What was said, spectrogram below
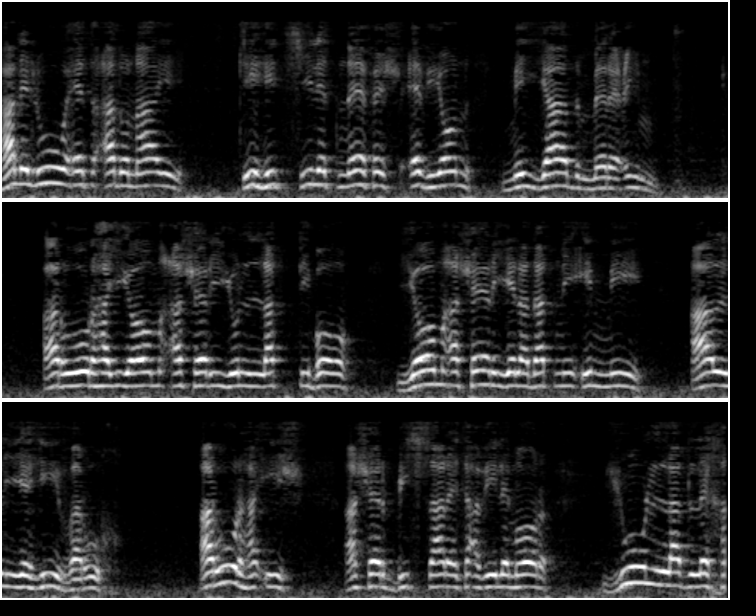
הללו את אדוני, כי הציל את נפש אביון מיד מרעים. ארור היום אשר יולדתי בו, יום אשר ילדתני אמי, אל יהי ברוך. ארור האיש אשר בישר את אבי לאמור, יולד לך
